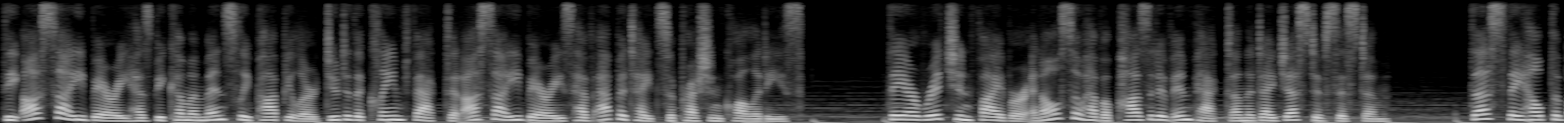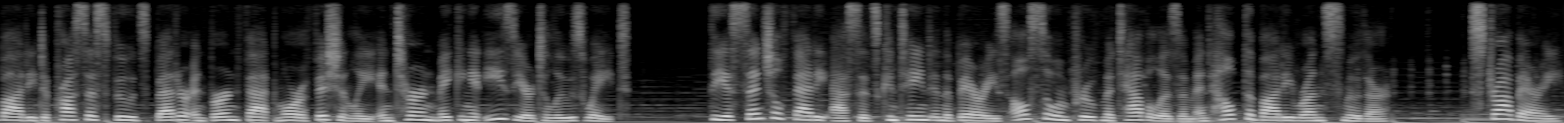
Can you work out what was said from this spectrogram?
the acai berry has become immensely popular due to the claimed fact that acai berries have appetite suppression qualities. They are rich in fiber and also have a positive impact on the digestive system. Thus they help the body to process foods better and burn fat more efficiently in turn making it easier to lose weight. The essential fatty acids contained in the berries also improve metabolism and help the body run smoother. Strawberry.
